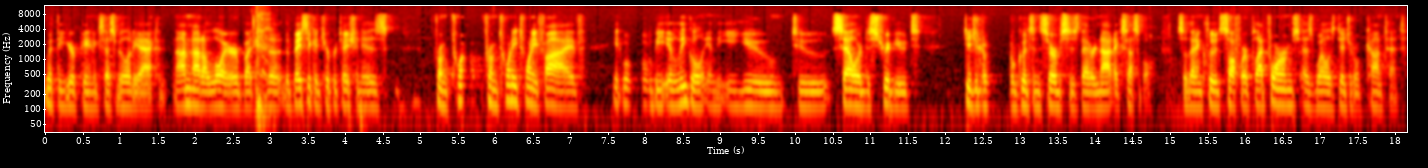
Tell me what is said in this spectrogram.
with the European Accessibility Act. Now, I'm not a lawyer, but the, the basic interpretation is from, tw- from 2025, it will, will be illegal in the EU to sell or distribute digital goods and services that are not accessible. So that includes software platforms as well as digital content.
